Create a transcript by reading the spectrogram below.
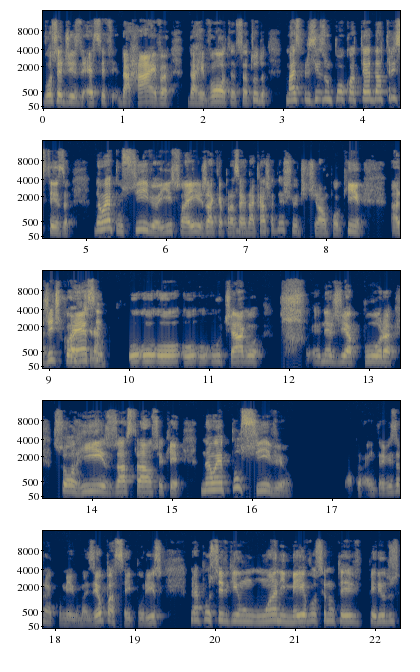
você diz é, da raiva, da revolta, isso tudo, mas precisa um pouco até da tristeza. Não é possível, e isso aí, já que é para sair da caixa, deixa eu te tirar um pouquinho. A gente conhece o, o, o, o, o Thiago, energia pura, sorrisos, astral, não sei o quê. Não é possível a entrevista não é comigo, mas eu passei por isso. Não é possível que um, um ano e meio você não teve períodos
